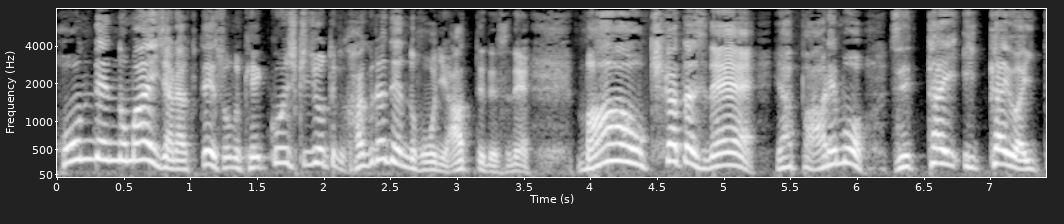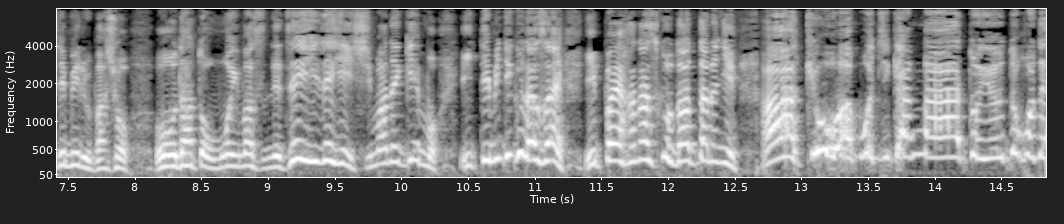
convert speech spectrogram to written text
本殿の前じゃなくて、その結婚式場っていうか、神楽殿の方にあってですね、まあ、大きかったですね。やっぱあれも、絶対一回は行ってみる場所だと思いますんで、ぜひぜひ島根県も行ってみてください。いっぱい話すことあったのに、ああ、今日はもう時間が、というとこで、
